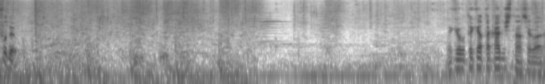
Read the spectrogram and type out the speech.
Fodeu. É que eu vou ter que atacar a distância agora.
